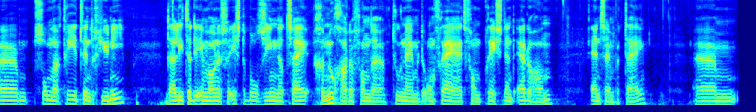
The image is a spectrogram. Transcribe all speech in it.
um, zondag 23 juni, daar lieten de inwoners van Istanbul zien dat zij genoeg hadden van de toenemende onvrijheid van president Erdogan en zijn partij. Um,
